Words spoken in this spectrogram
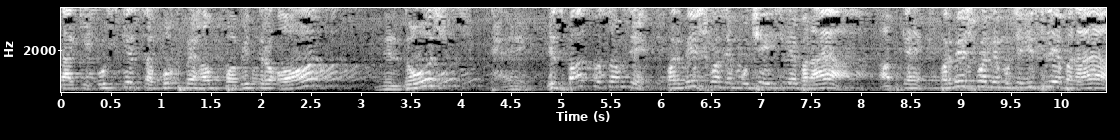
ताकि उसके सम्मुख में हम पवित्र और निर्दोष इस बात को समझे, परमेश्वर ने मुझे इसलिए बनाया। आप कहें, परमेश्वर ने मुझे इसलिए बनाया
